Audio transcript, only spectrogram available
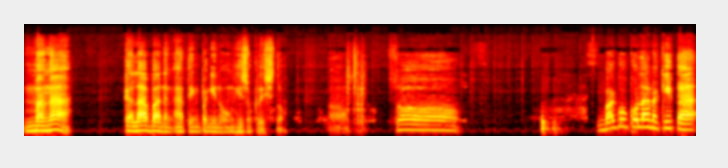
mga kalaban ng ating Panginoong Heso Kristo. So, bago ko lang nakita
